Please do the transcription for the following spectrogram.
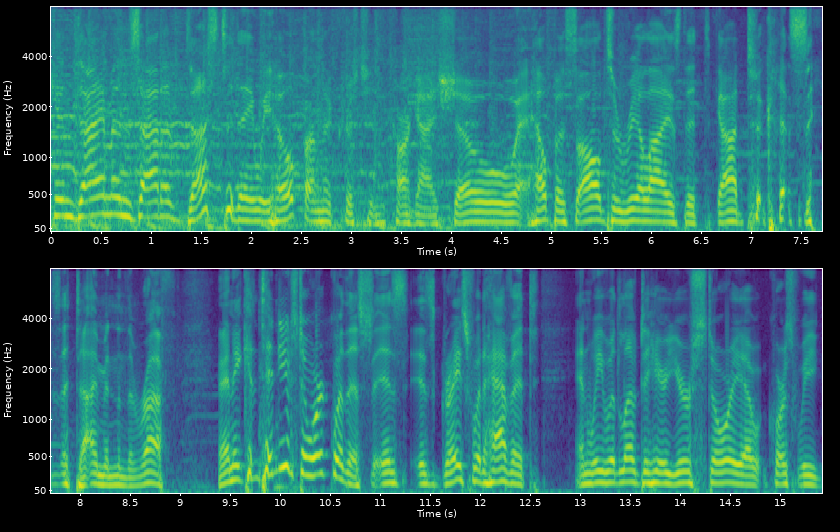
making diamonds out of dust today, we hope, on the Christian Car Guy Show. Help us all to realize that God took us as a diamond in the rough, and He continues to work with us as, as grace would have it. And we would love to hear your story. Of course, we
